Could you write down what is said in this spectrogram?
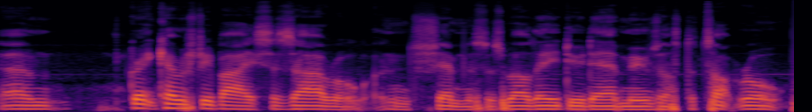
um, great chemistry by Cesaro and Sheamus as well. They do their moves off the top rope.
